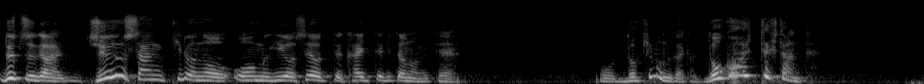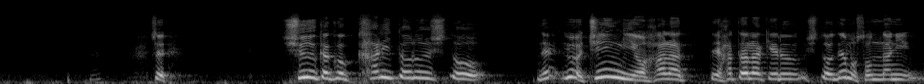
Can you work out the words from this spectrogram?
ルツが13キロの大麦を背負って帰ってきたのを見てもうどきも抜かれた。どこ行ってきたんってそれ収穫を刈り取る人ね。要は賃金を払って働ける人でもそんなに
